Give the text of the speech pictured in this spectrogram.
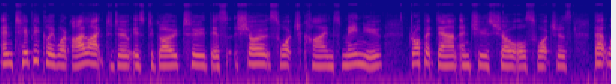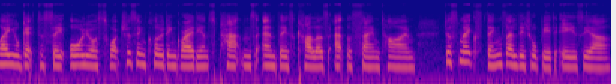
And typically what I like to do is to go to this show swatch kinds menu drop it down and choose show all swatches. That way you'll get to see all your swatches including gradients patterns and these colors at the same time. Just makes things a little bit easier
